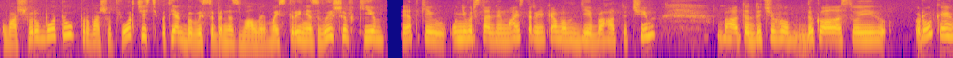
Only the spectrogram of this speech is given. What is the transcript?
вашу роботу, про вашу творчість. От як би ви себе назвали? Майстриня з вишивки. Я такий універсальний майстер, яка володіє багато чим, багато до чого доклала свої руки,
